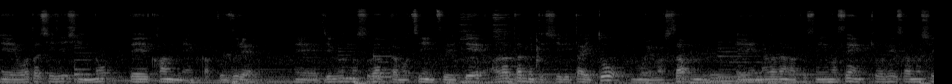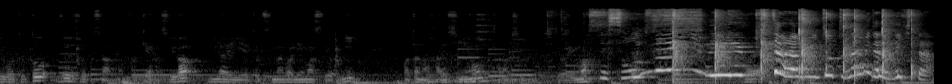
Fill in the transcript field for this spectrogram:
え私自身の固定観念が崩れ、えー自分の育った町について改めて知りたいと思いました、えー長々とすみません。恭平さんの仕事と住職さんの架け橋が未来へとつながりますようにまたの配信を楽しみにしております。でそんなにメール来たらもうちょっと涙出てきた。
